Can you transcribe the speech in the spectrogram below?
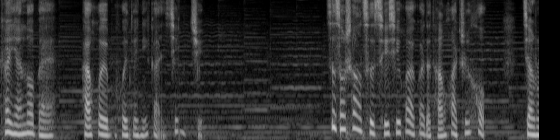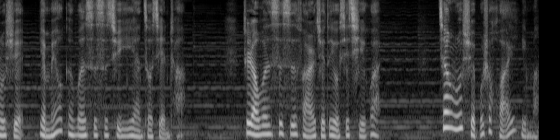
看阎洛北还会不会对你感兴趣。自从上次奇奇怪怪的谈话之后，江如雪也没有跟温思思去医院做检查，这让温思思反而觉得有些奇怪。江如雪不是怀疑吗？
